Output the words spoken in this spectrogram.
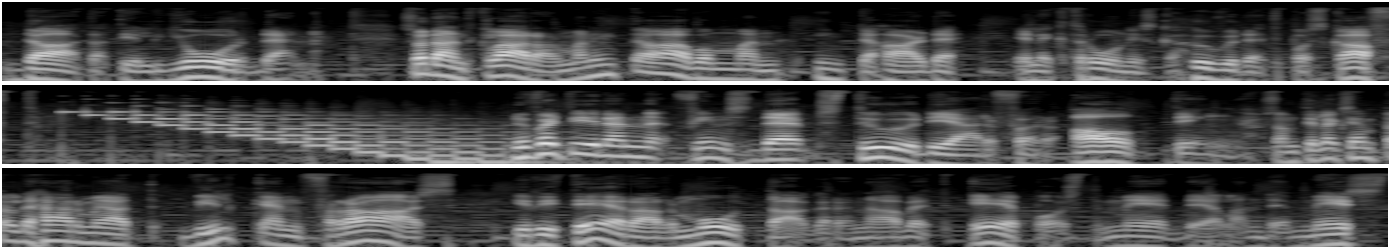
data till jorden. Sådant klarar man inte av om man inte har det elektroniska huvudet på skaft. Nu för tiden finns det studier för allting, som till exempel det här med att vilken fras irriterar mottagaren av ett e-postmeddelande mest.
